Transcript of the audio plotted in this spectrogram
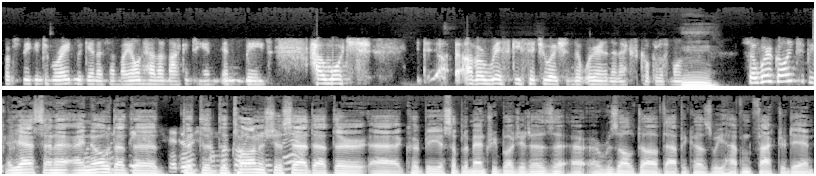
from speaking to Mairead McGuinness and my own Helen McEntee in, in how much of a risky situation that we're in in the next couple of months. Mm. So we're going to be. Yes, and I, I know that the the, the, the Taoiseach said that there uh, could be a supplementary budget as a, a, result of that because we haven't factored in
